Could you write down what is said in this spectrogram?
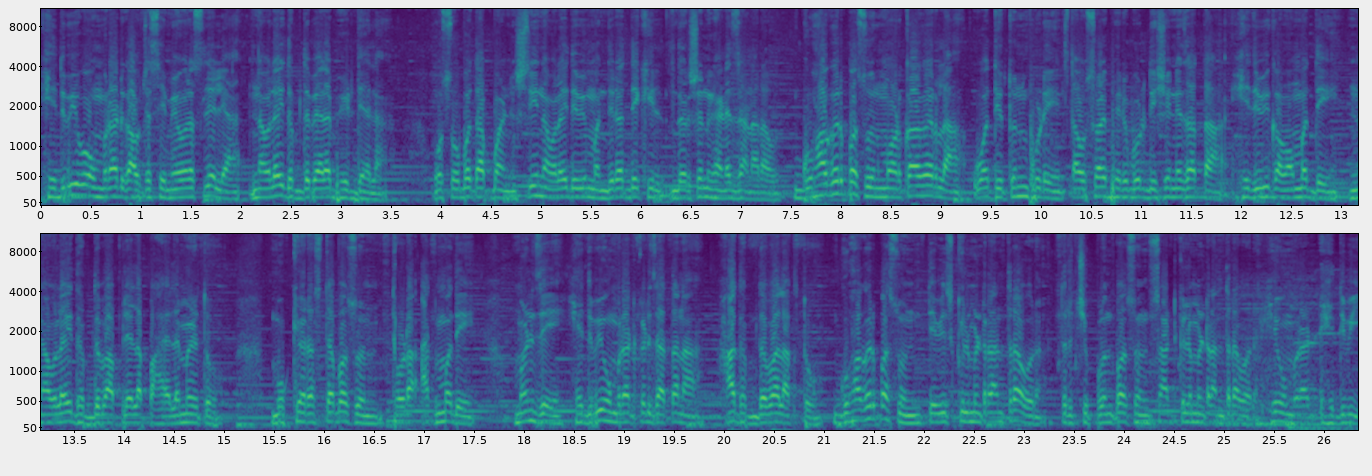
हिदवी व उमराट गावच्या सीमेवर असलेल्या नवलाई धबधब्याला भेट द्यायला व सोबत आपण श्री नवलाई देवी मंदिरात देखील दर्शन घेण्यास जाणार आहोत. गुहागरपासून मोडकागरला व तिथून पुढे तवसाळ फेरबोट दिशेने जाता हेदवी गावामध्ये नवलाई धबधबा आपल्याला पाहायला मिळतो. मुख्य रस्त्यापासून थोडा आतमध्ये म्हणजे हेदवी उमराटकडे जाताना हा धबधबा लागतो. गुहागरपासून तेवीस किलोमीटर अंतरावर तर चिपळूणपासून साठ किलोमीटर अंतरावर हे उमराट हेदवी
